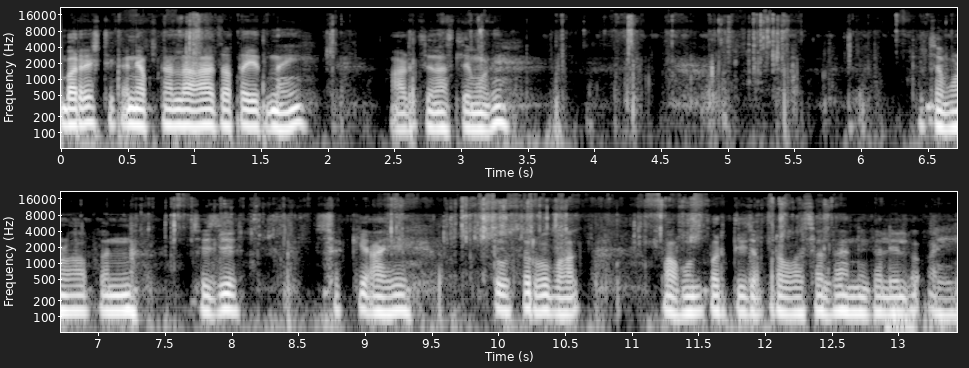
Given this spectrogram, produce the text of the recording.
बऱ्याच ठिकाणी आपणाला जाता येत नाही अडचण असल्यामुळे. त्याच्यामुळं आपण जे जे शक्य आहे तो सर्व भाग पाहून परतीच्या प्रवासाला निघालेलो आहे.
